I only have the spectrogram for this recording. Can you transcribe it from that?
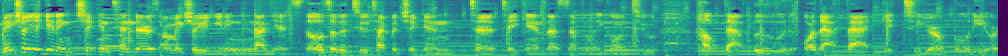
make sure you're getting chicken tenders or make sure you're eating nuggets. Those are the two type of chicken to take in that's definitely going to help that food or that fat get to your booty or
